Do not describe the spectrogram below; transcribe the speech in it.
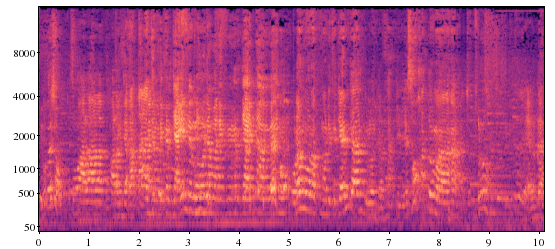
gue kan sok soal ala orang Jakarta aja. aja dikerjain deh mau udah mana kerjain Eh, mau orang mau mau dikerjain kan? Dulu dalam hati ya sok atuh mah belum hancur gitu ya udah.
